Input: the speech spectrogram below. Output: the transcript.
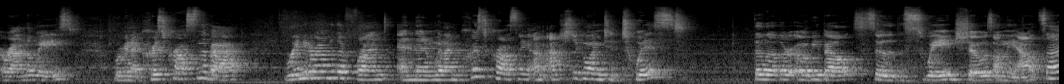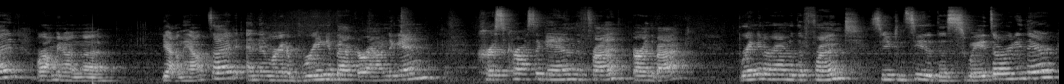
around the waist. We're gonna crisscross in the back bring it around to the front, and then when I'm crisscrossing, I'm actually going to twist the leather obi belt so that the suede shows on the outside, or I mean on the, yeah, on the outside, and then we're gonna bring it back around again, crisscross again in the front, or in the back, bring it around to the front so you can see that the suede's already there,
